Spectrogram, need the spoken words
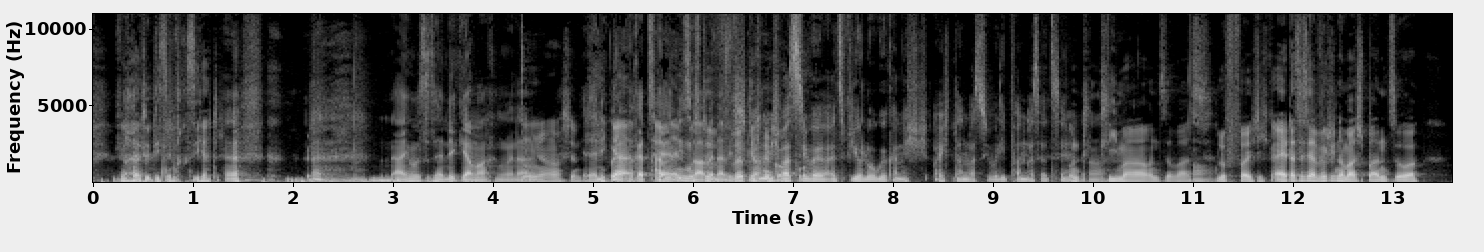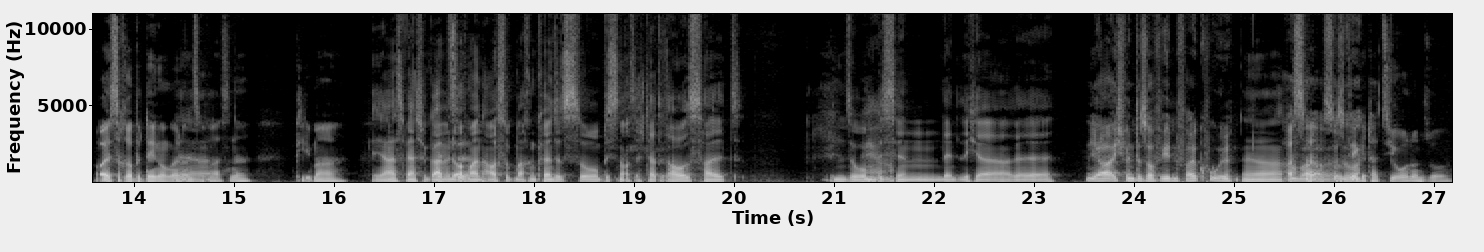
für Leute, die es interessiert. Na, ich muss das Herr Nick ja machen, wenn er. Ja, stimmt. Ja, Nick erzählen, am Ende musst war, du wenn er wirklich Kann ich was über, als Biologe kann ich euch dann was über die Pandas erzählen. und Ah. Klima und sowas, Oh. Luftfeuchtigkeit. Ey, das ist ja wirklich nochmal spannend, so äußere Bedingungen Ja. und sowas, ne? Klima. Ja, es wäre schon geil, wenn du auch Jetzt, mal einen äh, Ausflug machen könntest, so ein bisschen aus der Stadt raus, halt in so ein Ja. bisschen ländlichere, ja, ich finde das auf jeden Fall cool. ja, Was Aber so also- Vegetation und so.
